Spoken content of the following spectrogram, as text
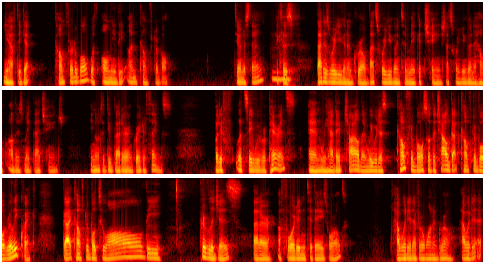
You have to get comfortable with only the uncomfortable. Do you understand? Mm-hmm. Because that is where you're going to grow. That's where you're going to make a change. That's where you're going to help others make that change, you know, to do better and greater things. But if, let's say, we were parents and we had a child and we were just comfortable, so the child got comfortable really quick, got comfortable to all the privileges that are afforded in today's world, how would it ever want to grow? How would it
